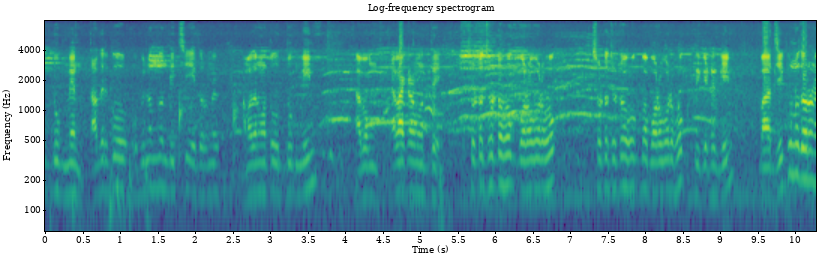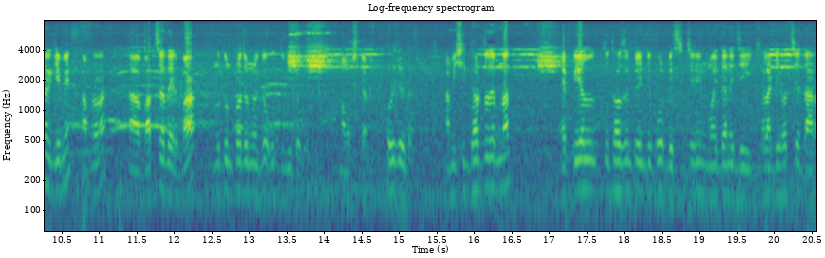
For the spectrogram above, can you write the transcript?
উদ্যোগ নেন তাদেরকেও অভিনন্দন দিচ্ছি এই ধরনের আমাদের মতো উদ্যোগ নিন এবং এলাকার মধ্যে ছোট ছোট হোক বড় বড় হোক ছোট ছোট হোক বা বড় বড় হোক ক্রিকেটের গেম বা যে কোনো ধরনের গেমে আপনারা বাচ্চাদের বা নতুন প্রজন্মকে উদ্যোগিত করুন। নমস্কার। পরিচয়টা আমি Siddhartha Debnath APL two thousand twenty four basic training ময়দানে যেই খেলাটি হচ্ছে তার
